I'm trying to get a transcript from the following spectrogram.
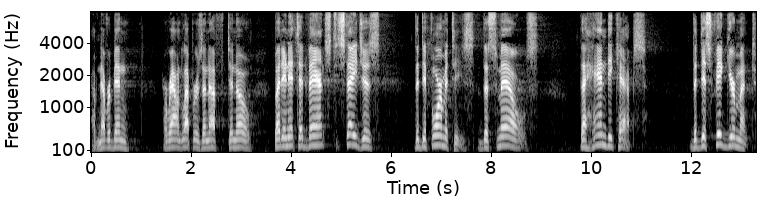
I've never been around lepers enough to know. But in its advanced stages, the deformities, the smells, the handicaps, the disfigurement.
